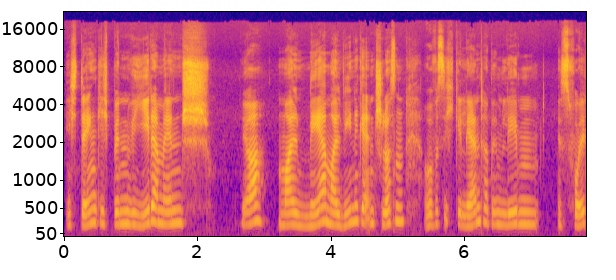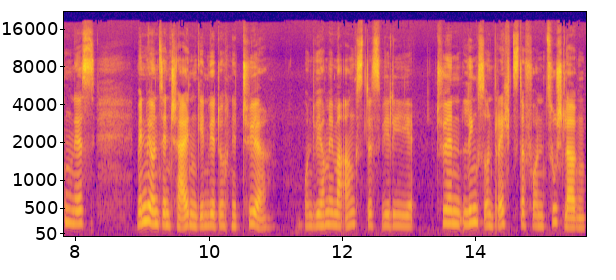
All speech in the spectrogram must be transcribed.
Ich denke, ich bin wie jeder Mensch, ja, mal mehr, mal weniger entschlossen. Aber was ich gelernt habe im Leben, ist Folgendes. Wenn wir uns entscheiden, gehen wir durch eine Tür. Und wir haben immer Angst, dass wir die Türen links und rechts davon zuschlagen.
